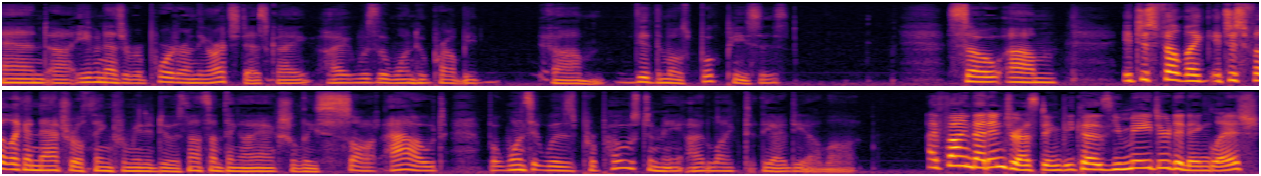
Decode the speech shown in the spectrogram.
and uh, even as a reporter on the arts desk, I I was the one who probably um, did the most book pieces. So. Um, it just felt like it just felt like a natural thing for me to do. It's not something I actually sought out, but once it was proposed to me, I liked the idea a lot. I find that interesting because you majored in English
